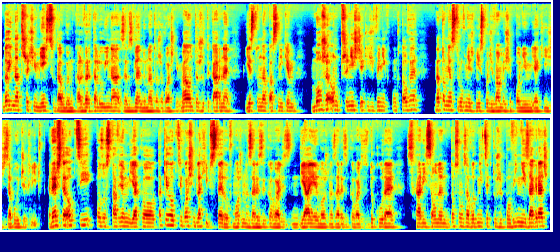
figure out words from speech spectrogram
No i na trzecim miejscu dałbym Calverta Luina ze względu na to, że właśnie ma on te rzuty karne, jest on napastnikiem, może on przynieść jakiś wynik punktowy, natomiast również nie spodziewamy się po nim jakichś zabójczych liczb. Resztę opcji pozostawiam jako takie opcje właśnie dla hipsterów. Można zaryzykować z Ndiaye, można zaryzykować z Dukure, z Harrisonem. To są zawodnicy, którzy powinni zagrać,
